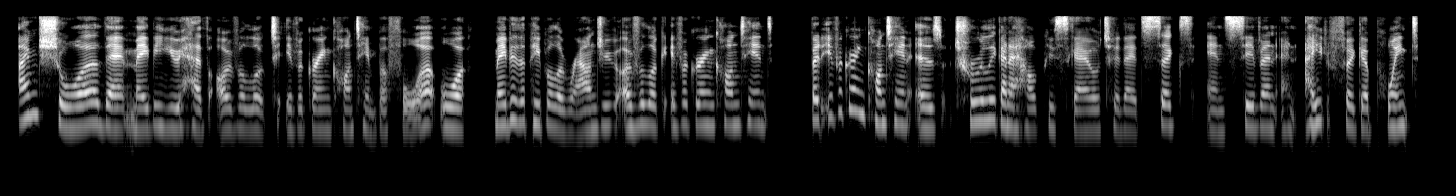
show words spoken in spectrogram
I'm sure that maybe you have overlooked evergreen content before, or maybe the people around you overlook evergreen content. But evergreen content is truly going to help you scale to that six and seven and eight figure point.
